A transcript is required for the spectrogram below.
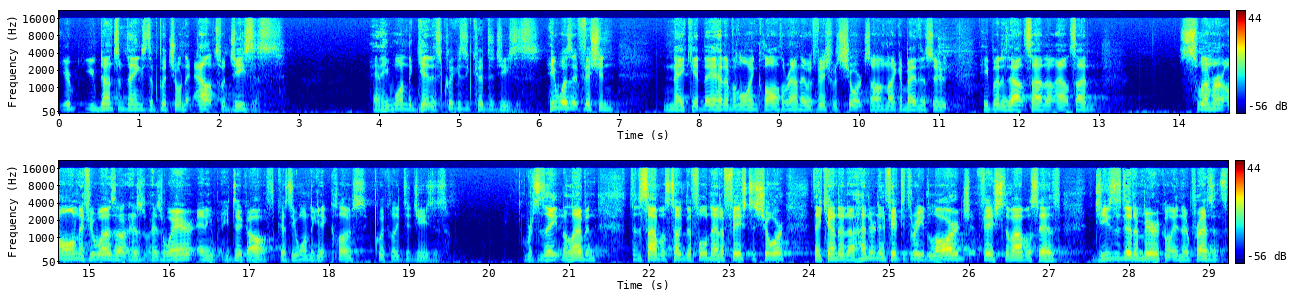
you you've done some things to put you on the outs with Jesus. And he wanted to get as quick as he could to Jesus. He wasn't fishing naked. They had a loincloth around. They would fish with shorts on, like a bathing suit. He put his outside outside swimmer on, if he was, uh, his, his wear, and he, he took off because he wanted to get close quickly to Jesus. Verses 8 and 11 the disciples tugged the full net of fish to shore. They counted 153 large fish, the Bible says. Jesus did a miracle in their presence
